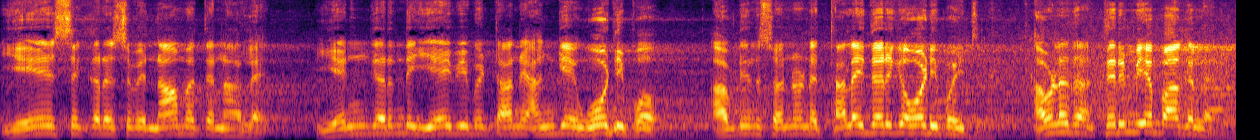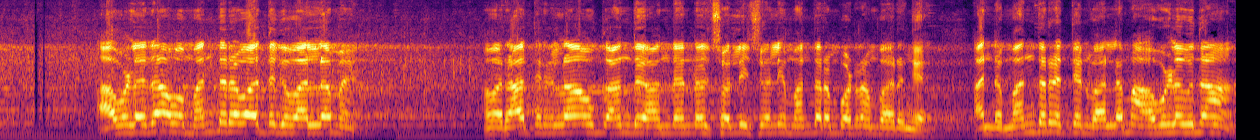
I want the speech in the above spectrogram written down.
ஏசு கிறிஸ்துவின் நாமத்தினால. எங்கேருந்து ஏவி விட்டானே அங்கே ஓடிப்போ அப்படின்னு சொன்னோடனே தலை தெருக்க ஓடி போயிட்டு அவ்வளோதான் திரும்பியே பார்க்கல. அவ்வளோதான் அவன் மந்திரவாதத்துக்கு வல்லமை. அவன் ராத்திரிலாம் உட்காந்து அந்த சொல்லி சொல்லி மந்திரம் போடுறான் பாருங்க. அந்த மந்திரத்தின் வல்லமை அவ்வளவுதான்.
